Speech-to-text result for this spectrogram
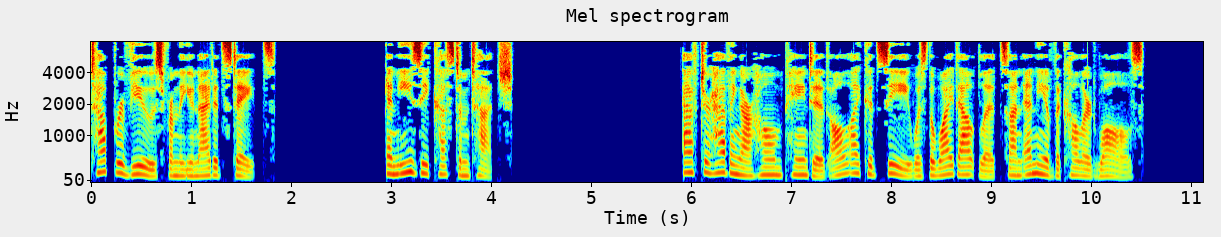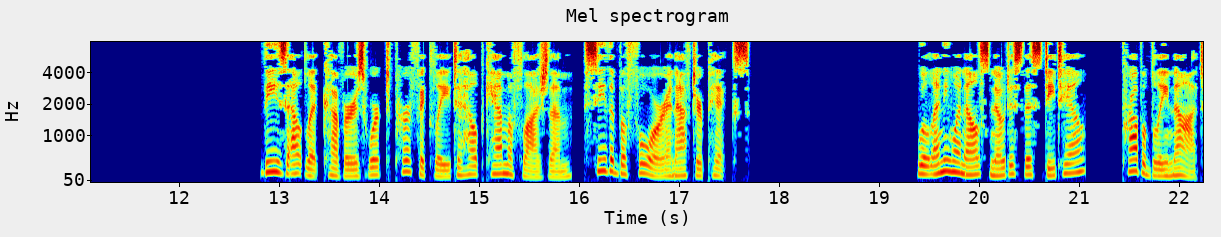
Top reviews from the United States. An easy custom touch. After having our home painted all I could see was the white outlets on any of the colored walls. These outlet covers worked perfectly to help camouflage them, see the before and after pics. Will anyone else notice this detail? Probably not,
